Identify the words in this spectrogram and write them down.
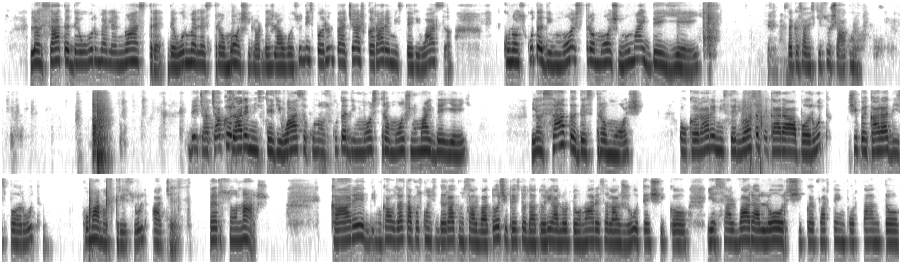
lăsată de urmele noastre, de urmele strămoșilor. Deci l-au văzut dispărând pe aceeași cărare misterioasă, cunoscută din moși strămoși numai de ei. Stai că s-a deschis ușa acum. Deci acea cărare misterioasă cunoscută din moși strămoși numai de ei, lăsată de strămoși, o cărare misterioasă pe care a apărut și pe care a dispărut cu manuscrisul acest personaj care, din cauza asta, a fost considerat un salvator și că este o datorie a lor de onoare să-l ajute și că e salvarea lor și că e foarte importantă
